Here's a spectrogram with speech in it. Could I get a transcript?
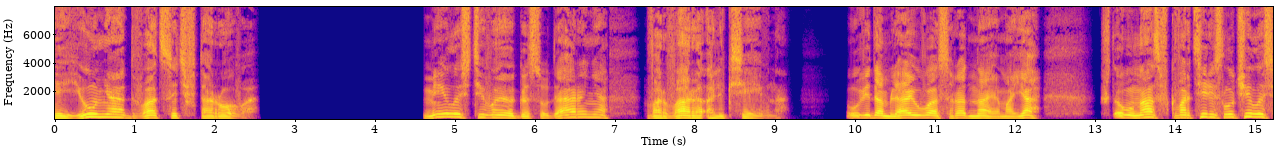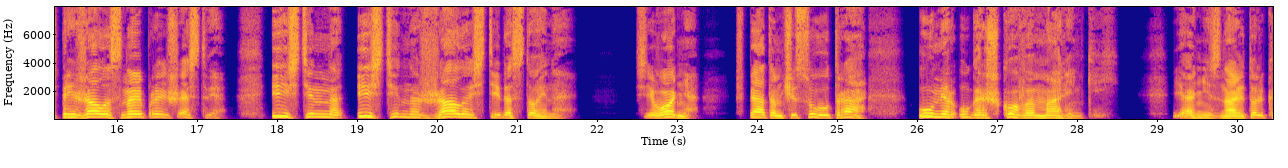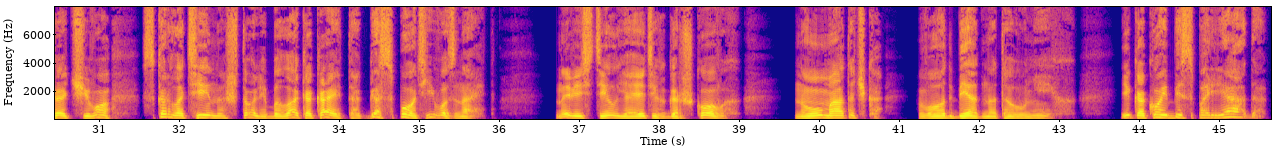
Июня двадцать второго. Милостивая государыня Варвара Алексеевна, уведомляю вас, родная моя, что у нас в квартире случилось прижалостное происшествие, истинно, истинно жалости достойное. Сегодня, в пятом часу утра, умер у Горшкова маленький. Я не знаю только от чего, скарлатина, что ли, была какая-то, Господь его знает. Навестил я этих Горшковых. Ну, маточка, вот бедно-то у них. И какой беспорядок!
